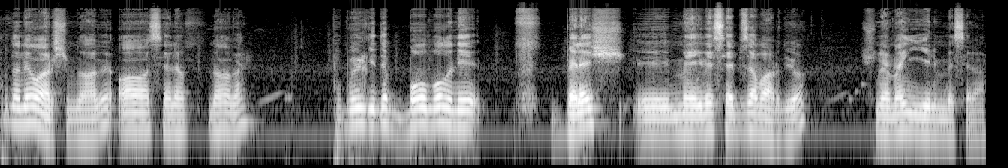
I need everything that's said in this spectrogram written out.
Burada ne var şimdi abi? Aa selam. Ne haber? Bu bölgede bol bol hani beleş e, meyve sebze var diyor. Şunu hemen yiyelim mesela.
